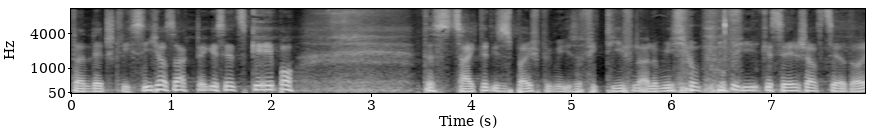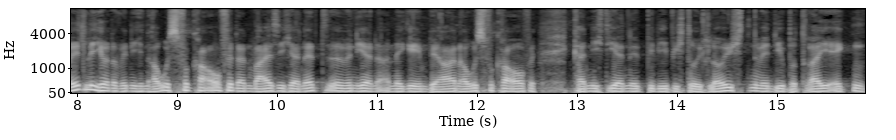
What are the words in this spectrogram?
dann letztlich sicher, sagt der Gesetzgeber. Das zeigt ja dieses Beispiel mit dieser fiktiven Aluminiumgesellschaft sehr deutlich. Oder wenn ich ein Haus verkaufe, dann weiß ich ja nicht, äh, wenn ich an eine GmbH ein Haus verkaufe, kann ich die ja nicht beliebig durchleuchten, wenn die über drei Ecken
